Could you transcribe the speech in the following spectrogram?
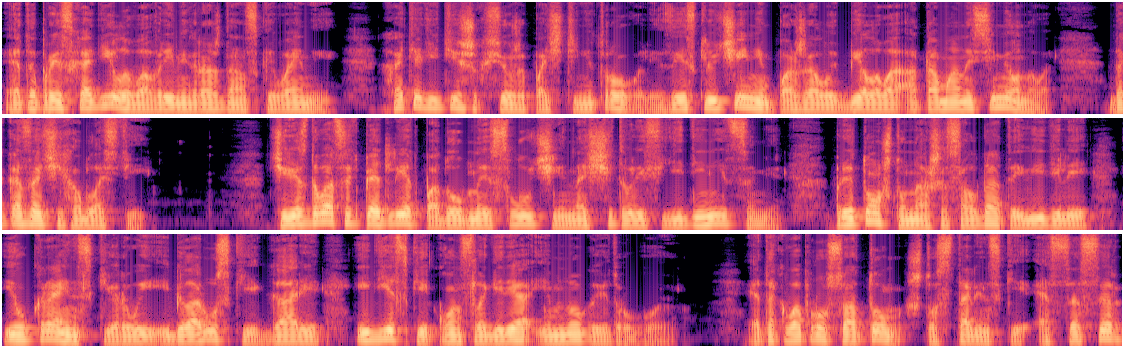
Это происходило во время гражданской войны, хотя детишек все же почти не трогали, за исключением, пожалуй, белого атамана Семенова до казачьих областей. Через 25 лет подобные случаи насчитывались единицами, при том, что наши солдаты видели и украинские рвы, и белорусские гари, и детские концлагеря, и многое другое. Это к вопросу о том, что сталинский СССР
